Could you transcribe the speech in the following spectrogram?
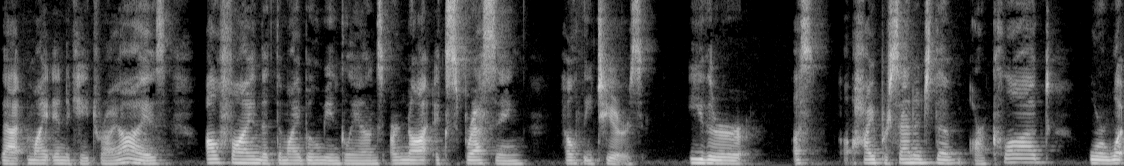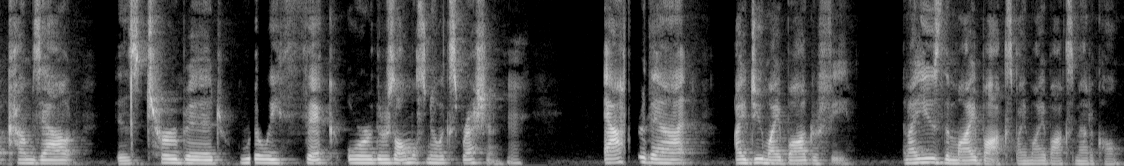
that might indicate dry eyes, I'll find that the meibomian glands are not expressing healthy tears. Either a, a high percentage of them are clogged, or what comes out is turbid, really thick, or there's almost no expression. Mm. After that, I do meibography, and I use the MeiBox by MeiBox Medical,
